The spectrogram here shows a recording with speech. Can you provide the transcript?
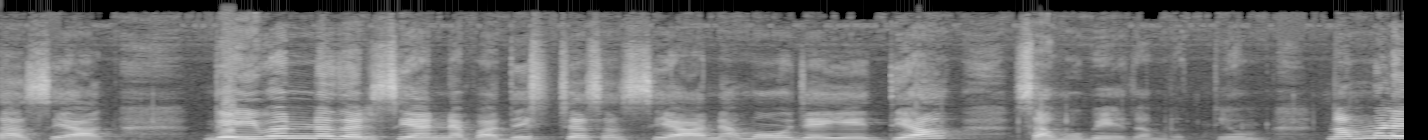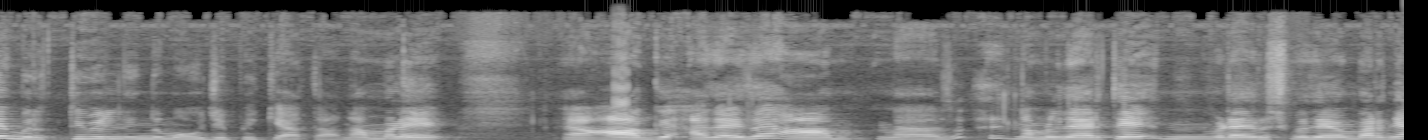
സസ്യാൽ ദൈവന്ന തൽസ്യാന്ന പതിശ്ച സസ്യാന മോചയേദ്യ സമുഭേദ മൃത്യും. നമ്മളെ മൃത്യുവിൽ നിന്ന് മോചിപ്പിക്കാത്ത നമ്മളെ ആഗ്ര അതായത് ആ നമ്മൾ നേരത്തെ ഇവിടെ ഋഷ്മദേവൻ പറഞ്ഞ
